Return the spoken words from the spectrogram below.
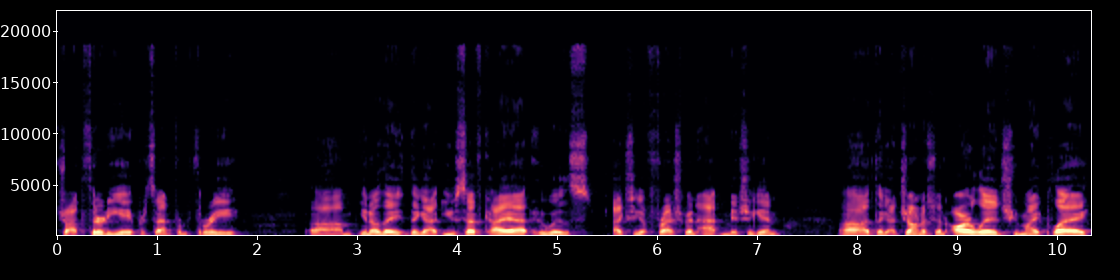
shot 38% from three. Um, you know, they, they got Youssef Khayat, who was actually a freshman at Michigan. Uh, they got Jonathan Arledge, who might play.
